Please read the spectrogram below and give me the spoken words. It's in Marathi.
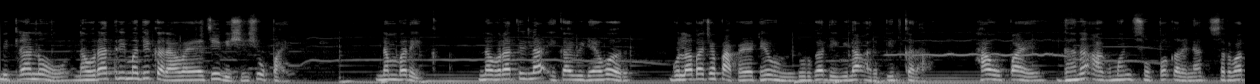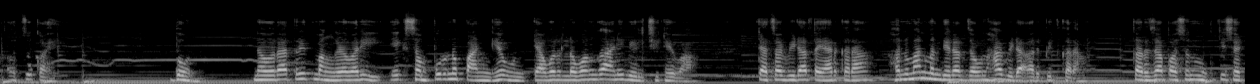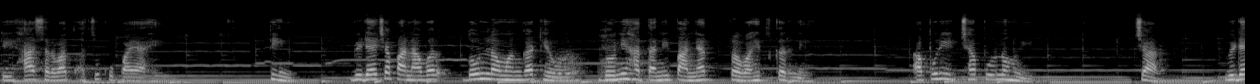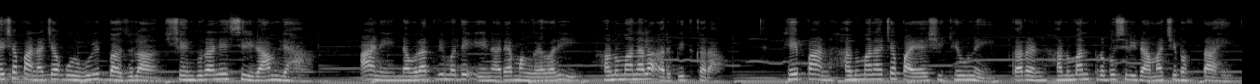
मित्रांनो नवरात्रीमध्ये करावयाचे विशेष उपाय. नंबर एक नवरात्रीला एका विड्यावर गुलाबाच्या पाकळ्या ठेवून दुर्गा देवीला अर्पित करा. हा उपाय धन आगमन सोपं करण्यात सर्वात अचूक आहे. दोन नवरात्रीत मंगळवारी एक संपूर्ण पान घेऊन त्यावर लवंग आणि वेलची ठेवा. त्याचा विडा तयार करा. हनुमान मंदिरात जाऊन हा विडा अर्पित करा. कर्जापासून मुक्तीसाठी हा सर्वात अचूक उपाय आहे. तीन विड्याच्या पानावर दोन लवंगा ठेवून दोन्ही हातांनी पाण्यात प्रवाहित करणे. अपुरी इच्छा पूर्ण होईल. चार. विड्याच्या पानाच्या गुळगुळीत बाजूला शेंदुराने श्रीराम लिहा आणि नवरात्रीमध्ये येणाऱ्या मंगळवारी हनुमानाला अर्पित करा. हे पान हनुमानाच्या पायाशी ठेवू नये कारण हनुमान प्रभू श्रीरामाचे भक्त आहेत.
